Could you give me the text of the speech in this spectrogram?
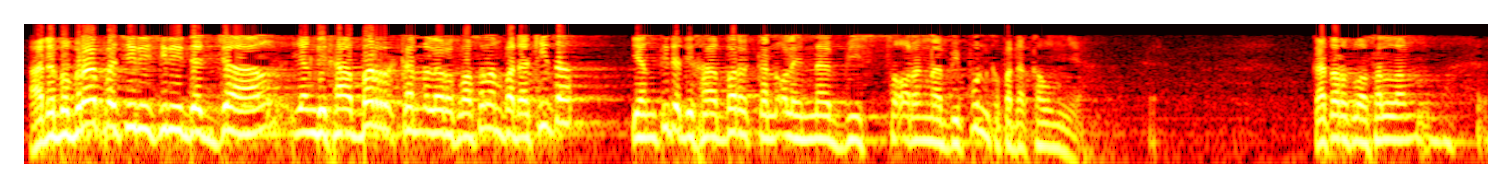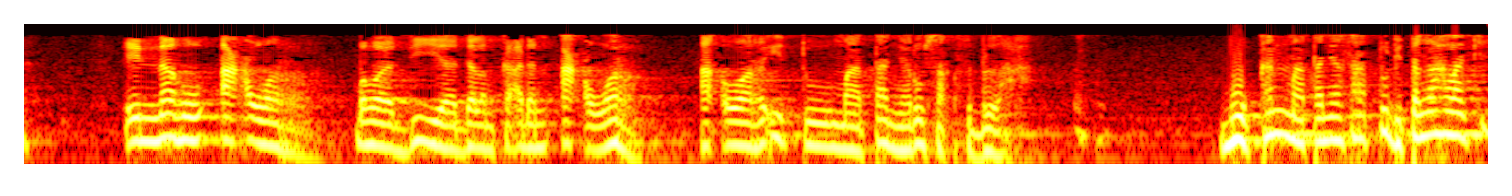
Ada beberapa ciri-ciri Dajjal yang dikabarkan oleh Rasulullah SAW pada kita yang tidak dikabarkan oleh Nabi seorang Nabi pun kepada kaumnya. Kata Rasulullah SAW, Innahu a'war. Bahwa dia dalam keadaan a'war. A'war itu matanya rusak sebelah. Bukan matanya satu di tengah lagi.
